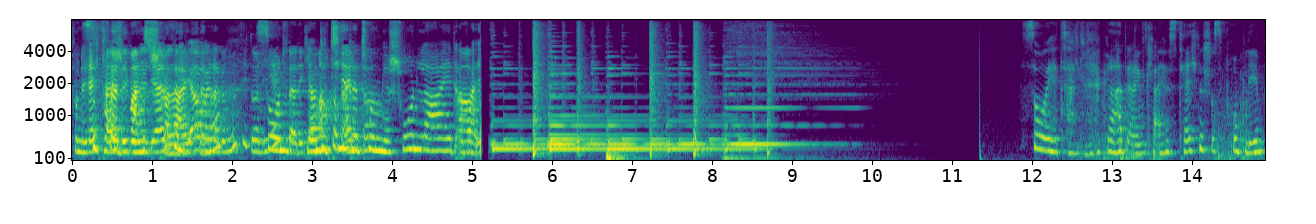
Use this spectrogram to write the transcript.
so eine Rechtfertigungsschleife. Ja, ne? doch nicht so. Ja, und die Tiere tun mir schon leid, aber, aber So, jetzt hatten wir gerade ein kleines technisches Problem.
